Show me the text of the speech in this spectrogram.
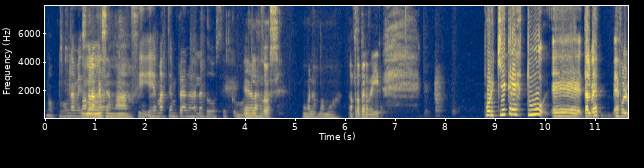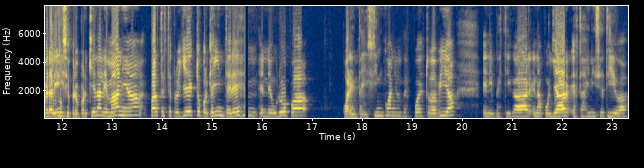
¿no? Una mesa, una mesa más. Sí, es más temprano, a las 12. Como es a las 12. Bueno, vamos a, tratar de ir. ¿Por qué crees tú, eh, tal vez es volver al inicio, pero por qué en Alemania parte este proyecto? ¿Por qué hay interés en, en Europa 45 años después todavía? en investigar, en apoyar estas iniciativas.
